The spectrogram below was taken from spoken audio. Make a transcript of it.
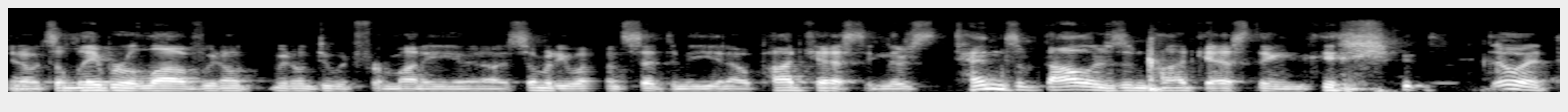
you know, it's a labor of love. We don't we don't do it for money. You know, somebody once said to me, you know, podcasting. There's tens of dollars in podcasting. do it.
